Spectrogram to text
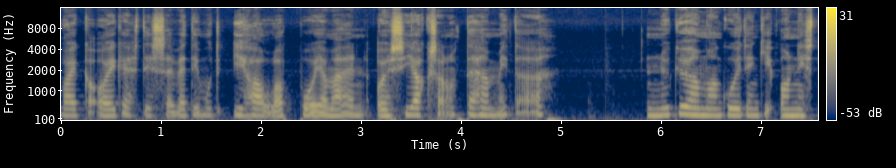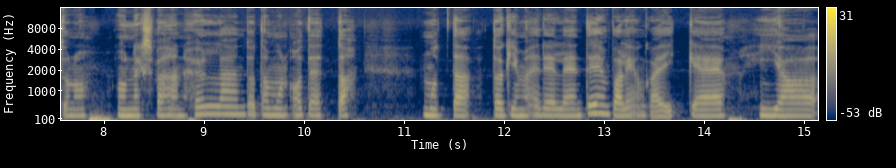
vaikka oikeasti se veti mut ihan loppuun ja mä en olisi jaksanut tehdä mitään. Nykyään mä oon kuitenkin onnistunut onneksi vähän höllään tota mun otetta, mutta toki mä edelleen teen paljon kaikkea ja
